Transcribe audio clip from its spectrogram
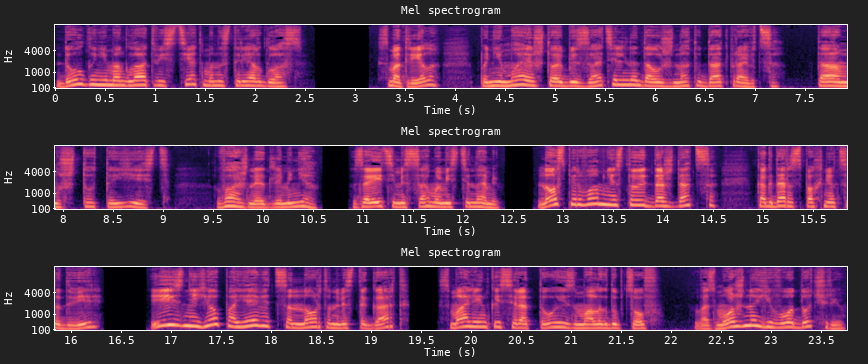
долго не могла отвести от монастыря в глаз. Смотрела, понимая, что обязательно должна туда отправиться. Там что-то есть, важное для меня, за этими самыми стенами. Но сперва мне стоит дождаться, когда распахнется дверь, и из нее появится Нортон Вестегард с маленькой сиротой из малых дубцов. Возможно, его дочерью,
